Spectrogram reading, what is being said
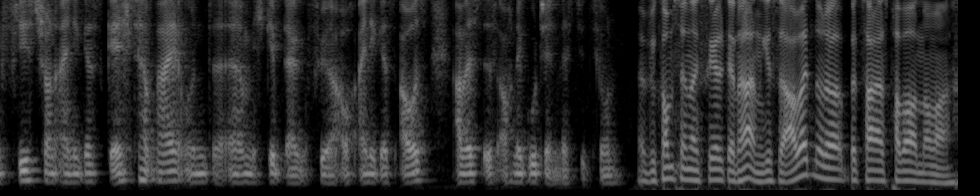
fließt schon einiges Geld dabei und ähm, ich gebe dafür auch einiges aus, aber es ist auch eine gute Investition. Wie kommst du denn das Geld denn ran? Gehst du arbeiten oder bezahlen das Papa und Mama?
